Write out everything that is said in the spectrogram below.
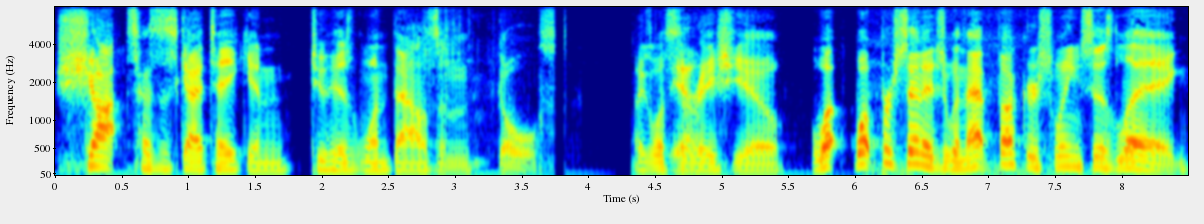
shots has this guy taken to his one thousand goals? Like what's Yeah. the ratio? What what percentage when that fucker swings his leg,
